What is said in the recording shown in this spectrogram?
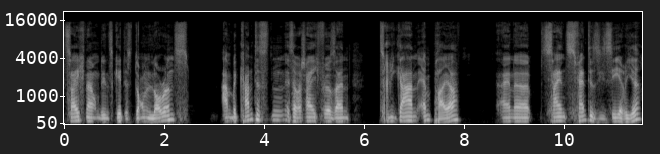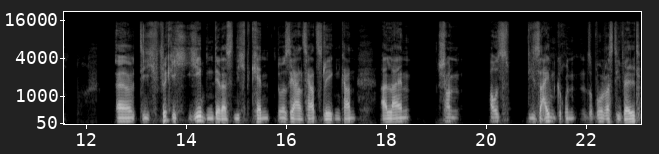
Zeichner, um den es geht, ist Don Lawrence. Am bekanntesten ist er wahrscheinlich für sein Trigan Empire, eine Science-Fantasy-Serie, äh, die ich wirklich jedem, der das nicht kennt, nur sehr ans Herz legen kann. Allein schon aus Designgründen, sowohl was die Welt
